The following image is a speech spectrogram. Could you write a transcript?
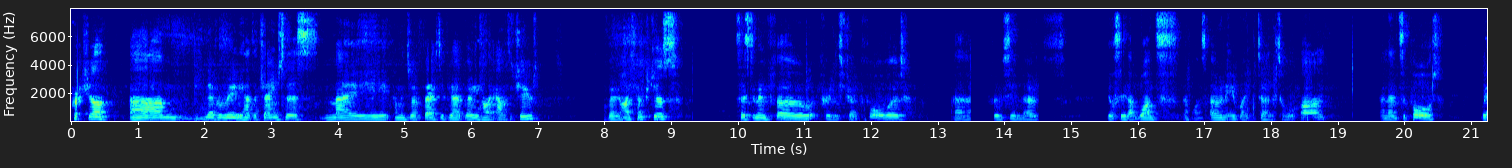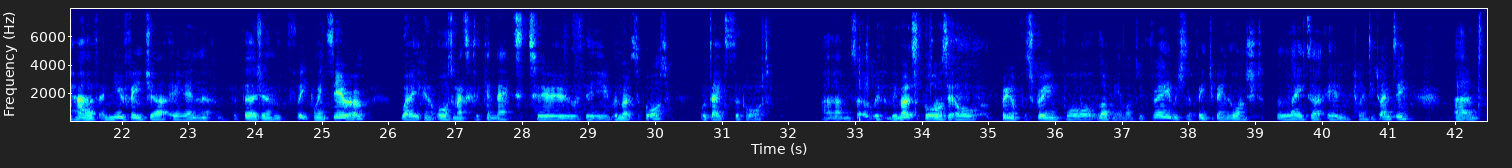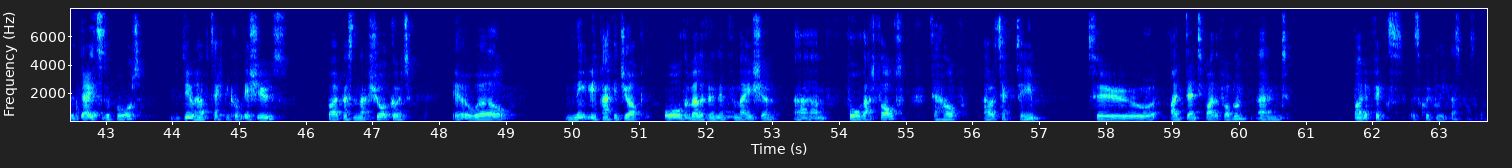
Pressure, um, never really had to change this, may come into effect if you have very high altitude, very high temperatures. System info, pretty straightforward. Uh, privacy notes, you'll see that once and once only when you turn the tool on. And then support. We have a new feature in version 3.0 where you can automatically connect to the remote support or data support. Um, so with remote support it'll bring up the screen for LogMeIn123 which is a feature being launched later in 2020 and the data support if you do have technical issues by pressing that shortcut it will neatly package up all the relevant information um, for that fault to help our tech team to identify the problem and find a fix as quickly as possible.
